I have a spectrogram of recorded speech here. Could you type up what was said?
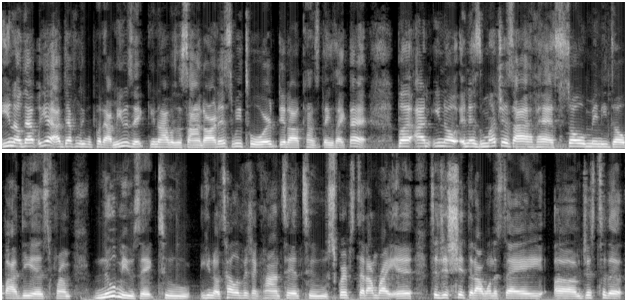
you know that yeah i definitely would put out music. You know i was a signed artist. We toured did all kinds of things like that. But i you know and as much as i've had so many dope ideas from new music to you know television content to scripts that i'm writing to just shit that i want to say um, just to the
